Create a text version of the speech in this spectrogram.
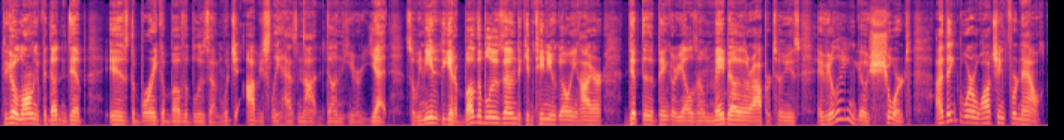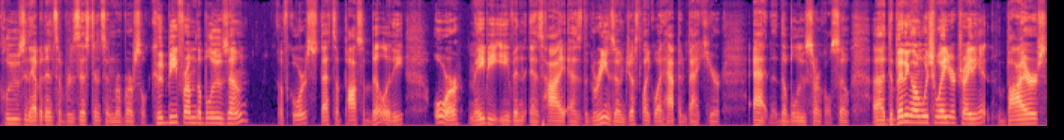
to go long if it doesn't dip is the break above the blue zone, which obviously has not done here yet. So we needed to get above the blue zone to continue going higher, dip to the pink or yellow zone, maybe other opportunities. If you're looking to go short, I think we're watching for now clues and evidence of resistance and reversal. Could be from the blue zone, of course, that's a possibility, or maybe even as high as the green zone, just like what happened back here at the blue circle. So, uh, depending on which way you're trading it, buyers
